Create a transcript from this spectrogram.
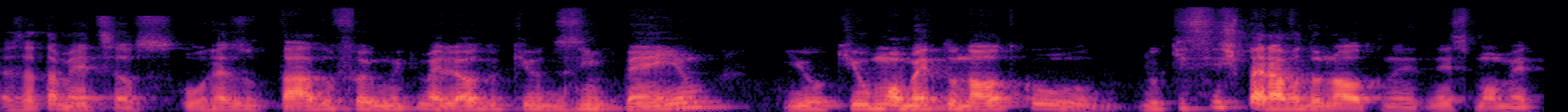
Exatamente, Celso. O resultado foi muito melhor do que o desempenho e o que o momento do Náutico, do que se esperava do Náutico nesse momento.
